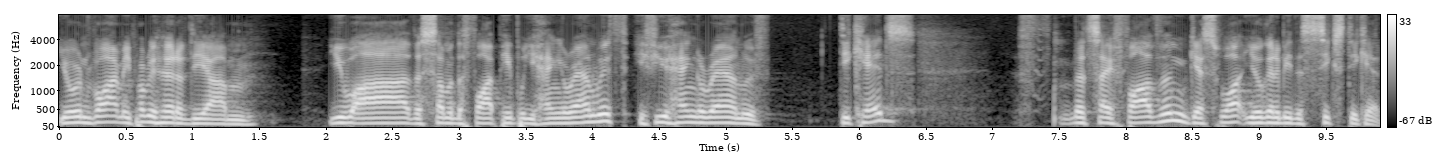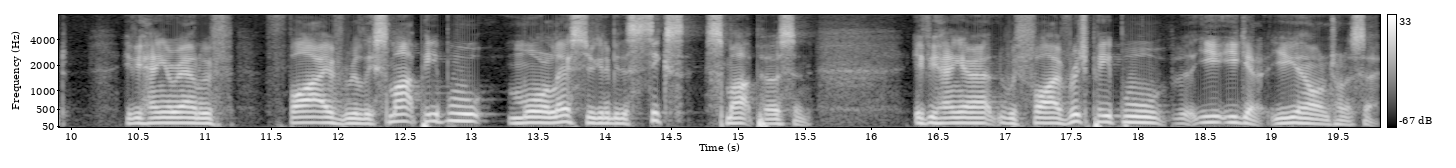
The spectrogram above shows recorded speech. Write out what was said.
your environment. You probably heard of the um, you are the sum of the five people you hang around with. If you hang around with dickheads, let's say five of them, guess what? You're going to be the sixth dickhead. If you hang around with five really smart people, more or less, you're going to be the sixth smart person. If you hang out with five rich people, you, you get it. You know what I'm trying to say.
